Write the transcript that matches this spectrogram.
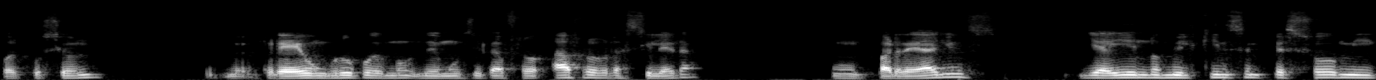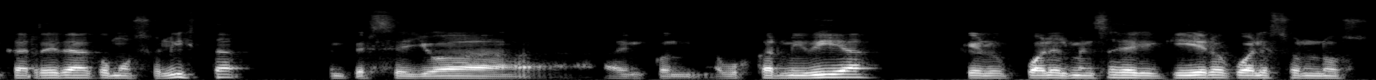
percusión. Creé un grupo de, música afro-brasilera, un par de años, y ahí en 2015 empezó mi carrera como solista. Empecé yo a, a, buscar mi vía, que, cuál es el mensaje que quiero, cuáles son los,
